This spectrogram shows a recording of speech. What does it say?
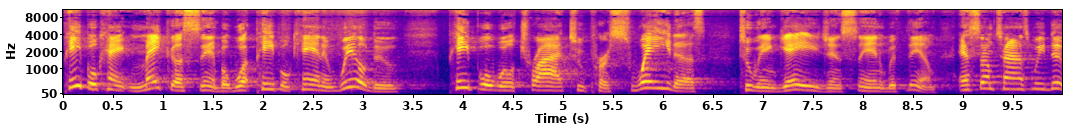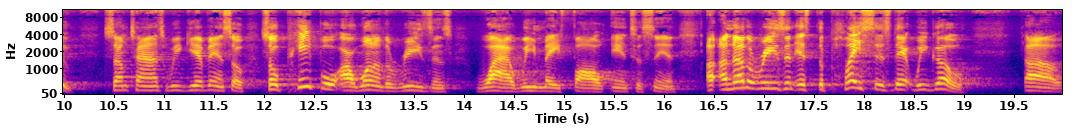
people can't make us sin. But what people can and will do, people will try to persuade us to engage in sin with them. And sometimes we do. Sometimes we give in. So, so people are one of the reasons why we may fall into sin. Another reason is the places that we go. Uh,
